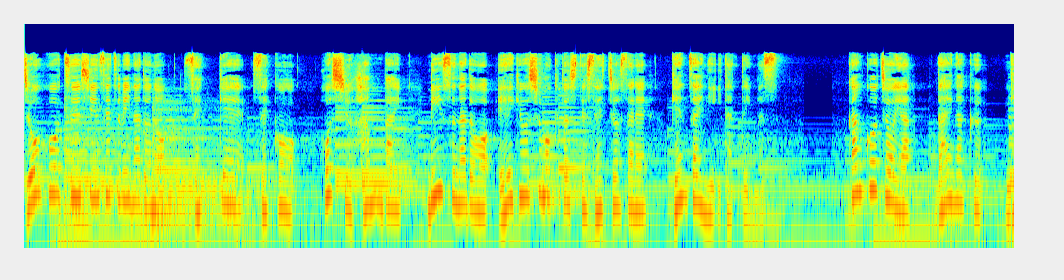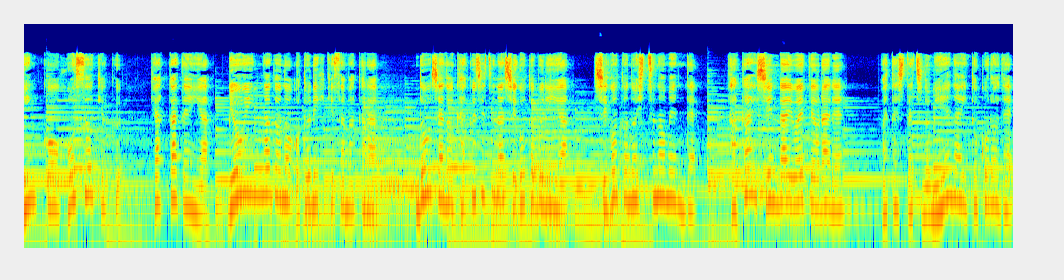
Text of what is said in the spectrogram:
情報通信設備などの設計施工保守販売リースなどを営業種目として成長され現在に至っています。観光庁や大学銀行放送局百貨店や病院などのお取引様から同社の確実な仕事ぶりや仕事の質の面で高い信頼を得ておられ私たちの見えないところで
